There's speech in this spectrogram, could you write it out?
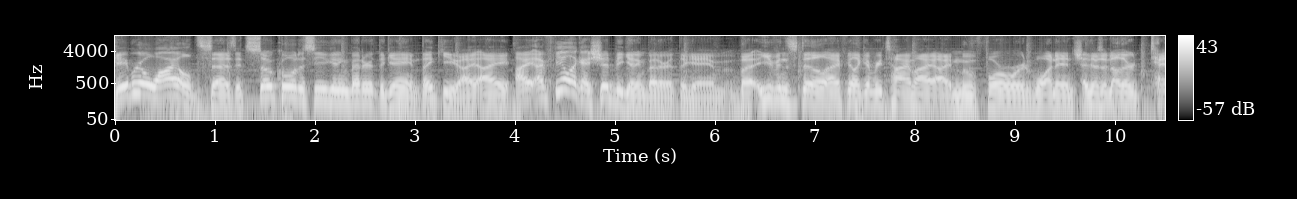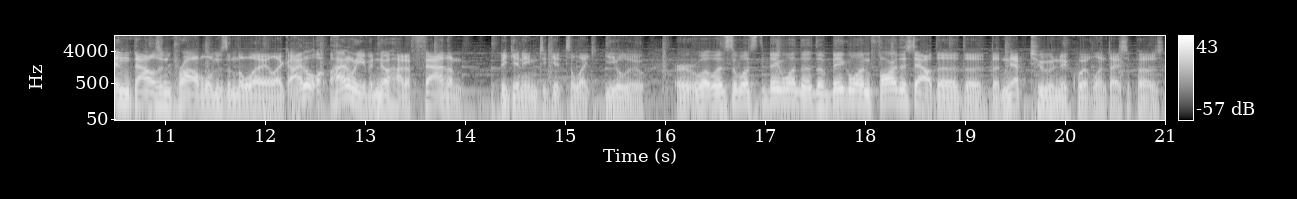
Gabriel Wild says, it's so cool to see you getting better at the game. Thank you. I, I, I feel like I should be getting better at the game, but even still, I feel like every time I, I move forward one inch, there's another 10,000 problems in the way. Like, I don't, I don't even know how to fathom beginning to get to like Eeloo or what was the what's the big one the the big one farthest out the the the Neptune equivalent I suppose.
